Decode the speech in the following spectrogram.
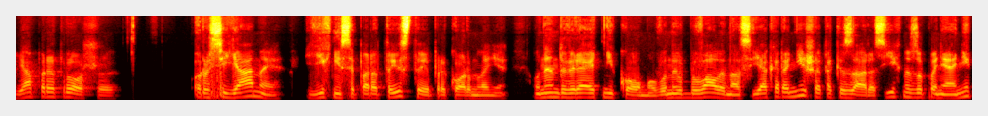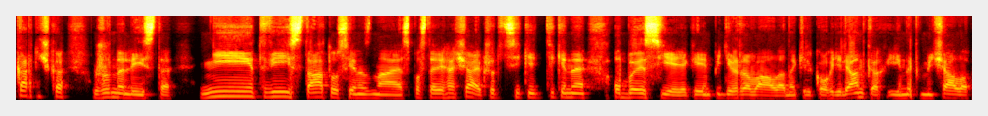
Я перепрошую, росіяни, їхні сепаратисти прикормлені, вони не довіряють нікому. Вони вбивали нас як і раніше, так і зараз. Їх не зупиняє ні карточка журналіста, ні твій статус, я не знаю, спостерігача. Якщо це тільки тільки не ОБСЄ, яке їм підігравало на кількох ділянках і не помічало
